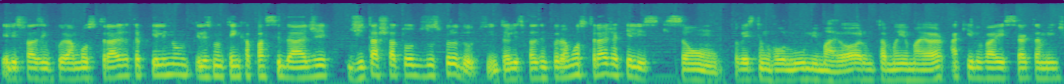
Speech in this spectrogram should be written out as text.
Eles fazem por amostragem, até porque ele não- eles não têm capacidade de taxar todos os produtos. Então eles fazem por amostragem, aqueles que são, talvez tenham um volume maior, um tamanho maior, aquilo vai certamente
